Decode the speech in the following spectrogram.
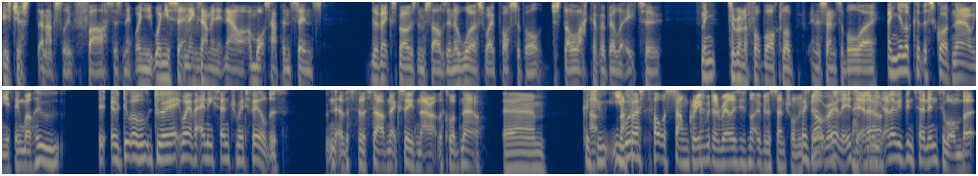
is just an absolute farce, isn't it? When you when you sit and Mhm. examine it now and what's happened since, they've exposed themselves in the worst way possible. Just the lack of ability to I mean- to run a football club in a sensible way. And you look at the squad now and you think, well, who uh, do do we have any central midfielders for the start of next season that are at the club now? Um, Because you, you my wouldn't- first thought was Sam Greenwood, and realised he's not even a central midfielder. But it's not really, is it? I know, No. I know he's been turned into one, but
